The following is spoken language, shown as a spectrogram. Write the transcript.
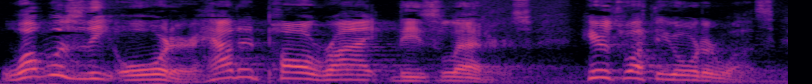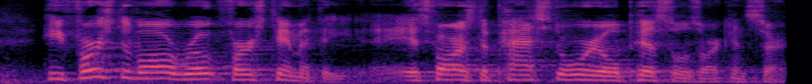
What was the order? How did Paul write these letters? Here's what the order was. He first of all wrote 1 Timothy, as far as the pastoral epistles are concerned.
